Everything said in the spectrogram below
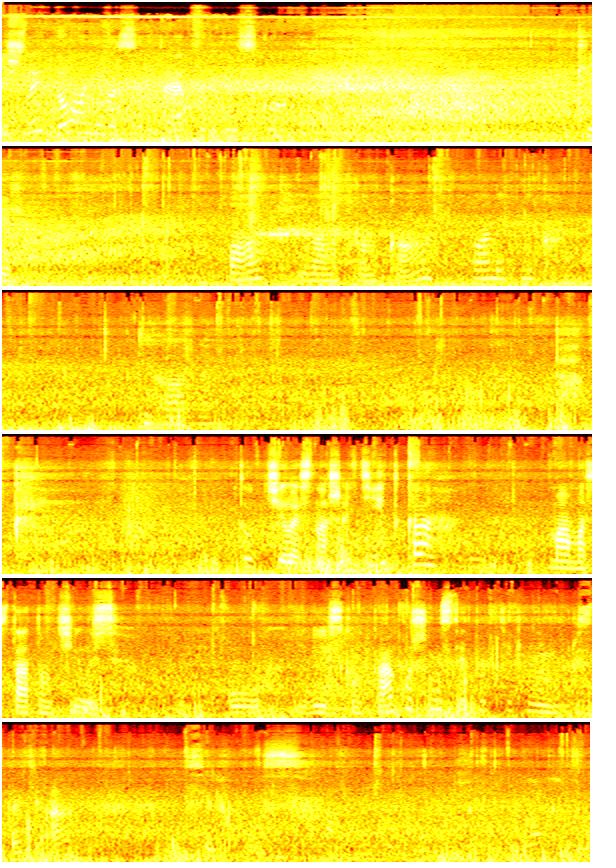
Підійшли до університету Львівського. Такий парк Івана Франка, пам'ятник. Такий гарний. Так. Тут вчилась наша тітка. Мама з татом вчились у Львівському також інституті, не університеті, а сільхоз. Угу. О, велодоріжка.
